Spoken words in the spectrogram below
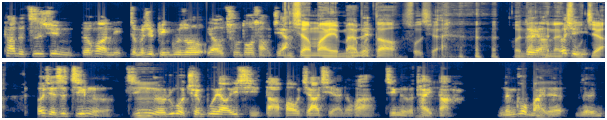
他的资讯的话，你怎么去评估说要出多少价你？想买也买对不对不到，说起来很难很难对啊而且出价。而且是金额，金嗯额如果全部要一起打包加起来的话，金额太大，能够买的人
